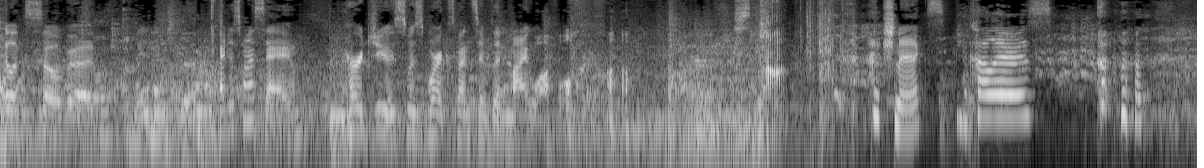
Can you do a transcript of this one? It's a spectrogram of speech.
It looks so good. I just want to say, her juice was more expensive than my waffle. Schnacks. Colors.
